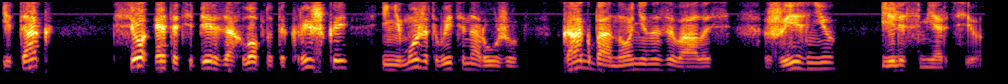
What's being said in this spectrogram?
И так все это теперь захлопнуто крышкой и не может выйти наружу, как бы оно ни называлось, жизнью или смертью.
